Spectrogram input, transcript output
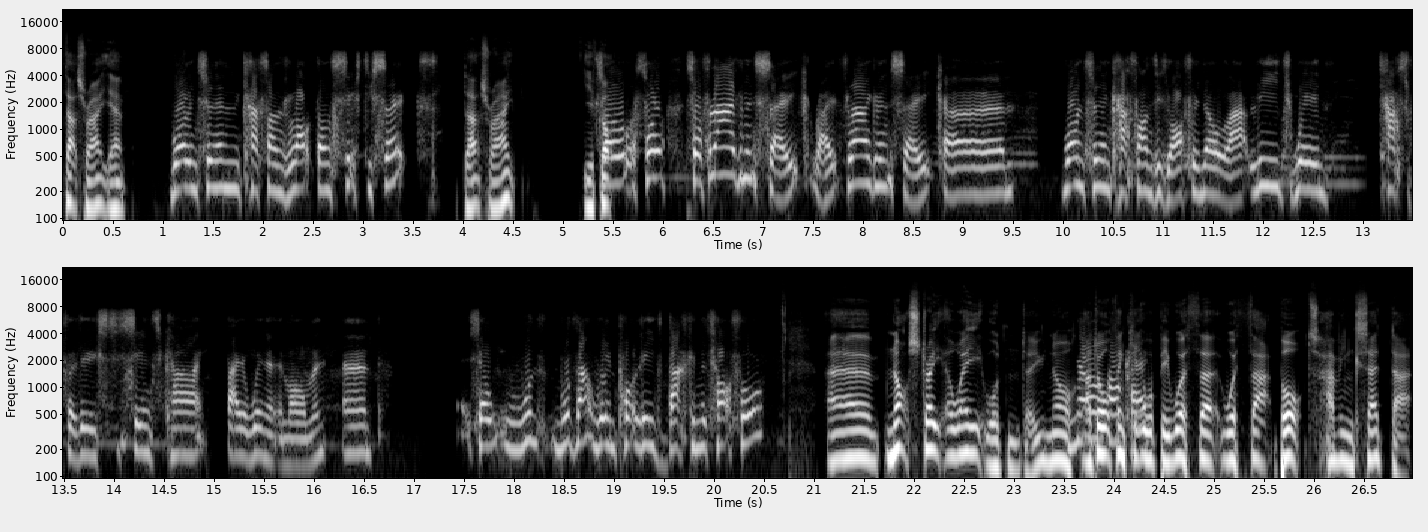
That's right, yeah. Warrington and Catalan's locked on 66. That's right. You've got... So, so, so for argument's sake, right, for argument's sake, um, Warrington and Catalan's is off, we know that. Leeds win Castleford, who seems to can't buy a win at the moment. Um, so would would that win put Leeds back in the top four? Um, not straight away, it wouldn't do. No, no I don't okay. think it would be worth that. With that, but having said that,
